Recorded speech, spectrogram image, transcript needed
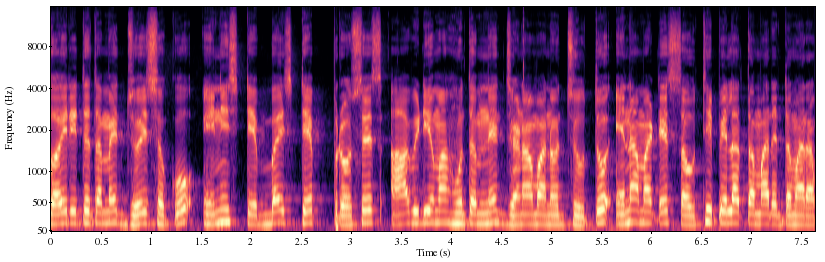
કઈ રીતે તમે જોઈ શકો? એની સ્ટેપ બાય સ્ટેપ પ્રોસેસ આ વિડીયોમાં હું તમને જણાવવાનો છું. તો એના માટે સૌથી પહેલાં તમારે તમારા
